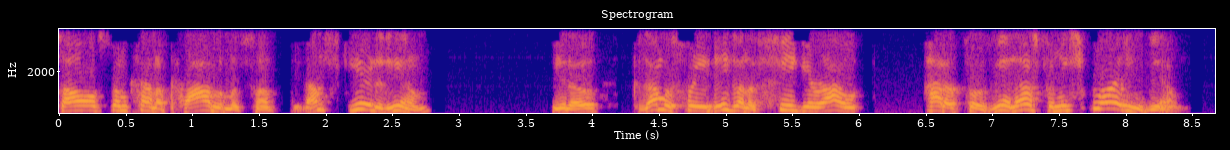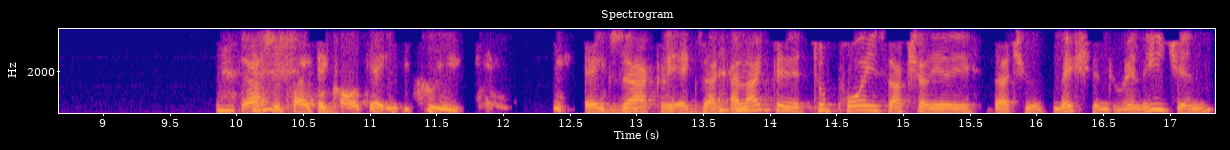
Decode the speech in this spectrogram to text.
solve some kind of problem or something. I'm scared of them, you know, because I'm afraid they're going to figure out how to prevent us from exploiting them. That's the type of culture we create. Exactly, exactly. I like the two points actually that you've mentioned, religion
